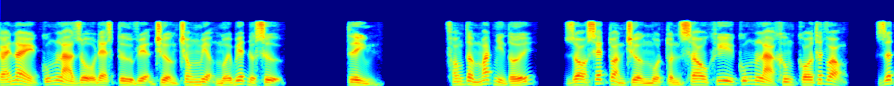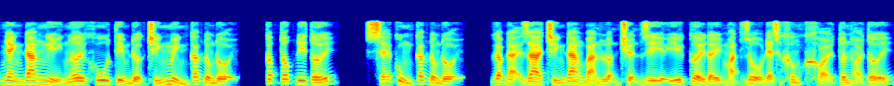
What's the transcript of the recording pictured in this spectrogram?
cái này cũng là rộ đẹp từ viện trưởng trong miệng mới biết được sự tình. Phóng tầm mắt nhìn tới, do xét toàn trường một tuần sau khi cũng là không có thất vọng, rất nhanh đang nghỉ ngơi khu tìm được chính mình các đồng đội, cấp tốc đi tới, sẽ cùng các đồng đội, gặp đại gia chính đang bàn luận chuyện gì ý cười đầy mặt rộ đẹp không khỏi tuân hỏi tới.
